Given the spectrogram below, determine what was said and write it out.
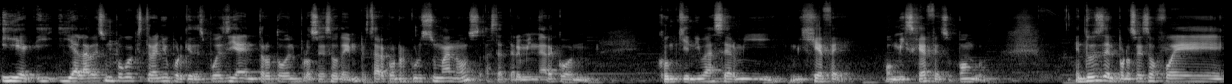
Y, a la vez un poco extraño porque después ya entró todo el proceso de empezar con recursos humanos hasta terminar con, con quien iba a ser mi, mi jefe o mis jefes, supongo. Entonces el proceso fue...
